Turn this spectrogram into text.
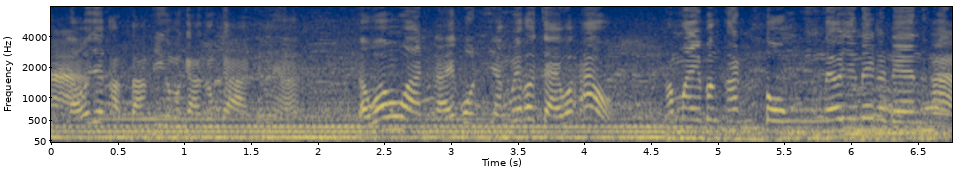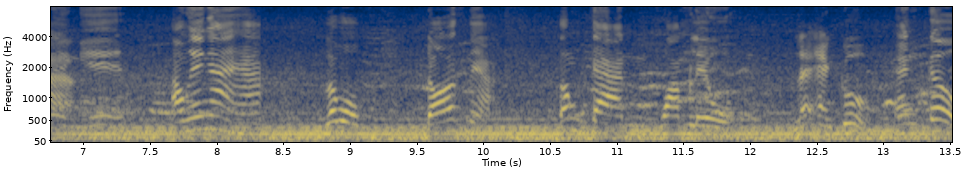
อ่าเราก็จะขับตามที่กรรมการต้องการใช่ไหมฮะแต่ว่าเมื่อวานหลายคนยังไม่เข้าใจว่าอ้าวทำไมบางคันตรงแล้วยังได้คะแนนทำไมอะไรอย่างงี้ เอาง่ายๆฮะ ระบบดอสเนี่ย ต้องการความเร็วและแองเกิลแองเกิล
